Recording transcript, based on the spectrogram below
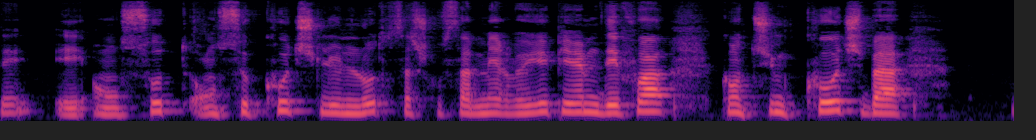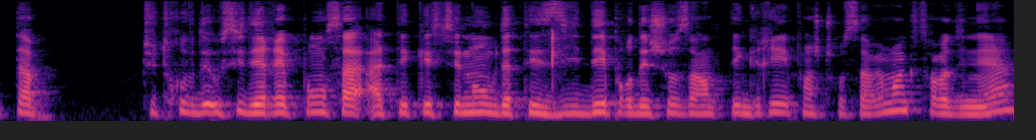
Et on, saute, on se coach l'une l'autre. Ça, je trouve ça merveilleux. Puis même des fois, quand tu me coaches, bah, tu trouves aussi des réponses à, à tes questionnements ou à tes idées pour des choses à intégrer. Enfin, je trouve ça vraiment extraordinaire.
